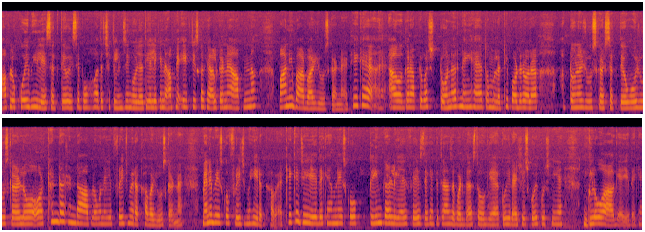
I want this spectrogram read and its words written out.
आप लोग कोई भी ले सकते हो, इससे बहुत अच्छी क्लिनजिंग हो जाती है। लेकिन आपने एक चीज़ का ख्याल करना है आपने ना पानी बार बार यूज़ करना है, ठीक है? अगर आपके पास टोनर नहीं है तो मुलट्ठी पाउडर वाला आप टोनर यूज़ कर सकते हो, वो यूज़ कर लो और ठंडा ठंडा आप लोगों ने ये फ्रिज में रखा हुआ यूज़ करना है। मैंने भी इसको फ्रिज में ही रखा हुआ है, ठीक है जी? ये देखें, हमने इसको क्लीन कर लिया है फेस देखें कितना ज़बरदस्त हो गया है, कोई रैशेज़ कोई कुछ नहीं है ग्लो आ गया ये देखें।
